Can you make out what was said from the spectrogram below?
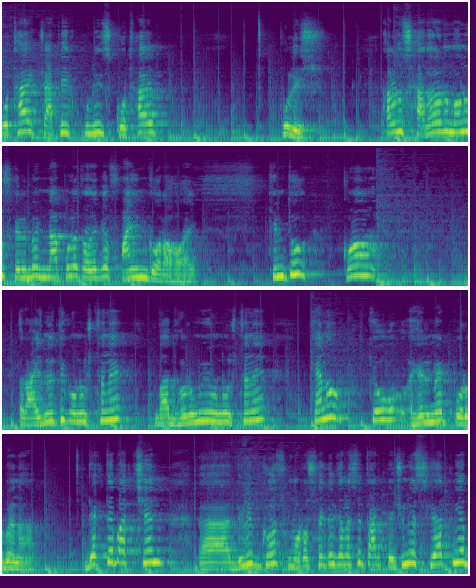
কোথায় ট্রাফিক পুলিশ, কোথায় পুলিশ? কারণ সাধারণ মানুষ হেলমেট না পরলে তাদেরকে ফাইন করা হয়। কিন্তু কোনো রাজনৈতিক অনুষ্ঠানে বা ধর্মীয় অনুষ্ঠানে কেন কেউ হেলমেট পরবে না? দেখতে পাচ্ছেন দিলীপ ঘোষ মোটরসাইকেল চালাচ্ছে, তার পেছনে সিআরপিএফ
